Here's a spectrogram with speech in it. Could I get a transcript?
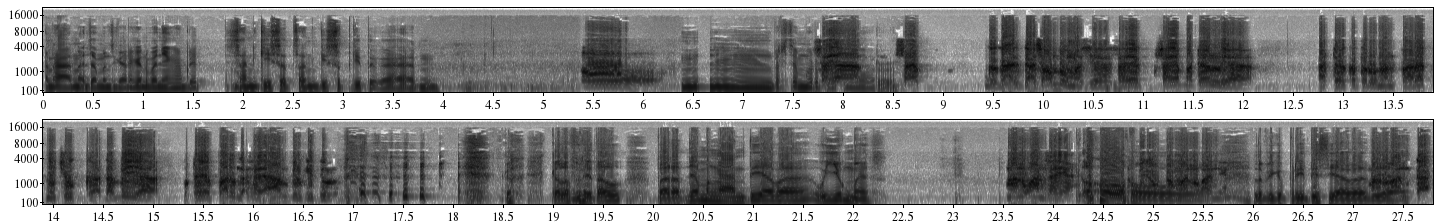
anak-anak zaman sekarang kan banyak yang update sun kiset sun kiset gitu kan. oh Mm-mm, berjemur saya berjemur. saya nggak nggak sombong mas ya saya saya padahal ya ada keturunan baratnya juga tapi ya budaya barat nggak saya ambil gitu loh Kalau boleh tahu baratnya menganti apa wiyung mas? manuan saya Oh, Lebih ke manuannya. lebih ke British ya berarti ya. manuan kak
